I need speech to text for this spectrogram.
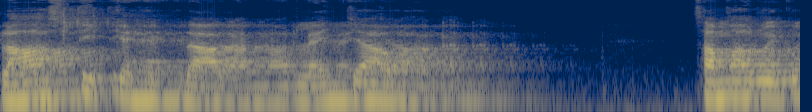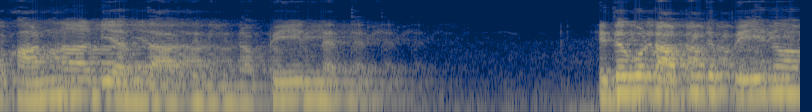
ප්ලාස්ටික් හැක් දාගන්නවට ලැජ්ජාවාගන්න. සමහරු එක කන්නාඩිය අද්දාගෙනන්න පේෙන් නැත. එතකොට අපිට පේනවා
